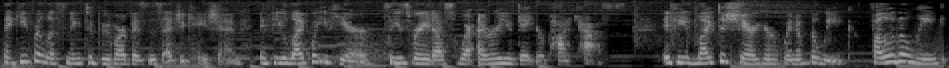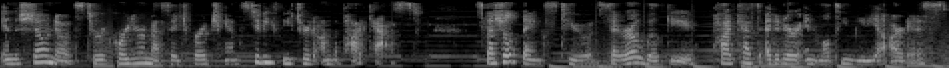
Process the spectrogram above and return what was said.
Thank you for listening to Boudoir Business Education. If you like what you hear, please rate us wherever you get your podcasts. If you'd like to share your win of the week, follow the link in the show notes to record your message for a chance to be featured on the podcast. Special thanks to Sarah Wilke, podcast editor and multimedia artist,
